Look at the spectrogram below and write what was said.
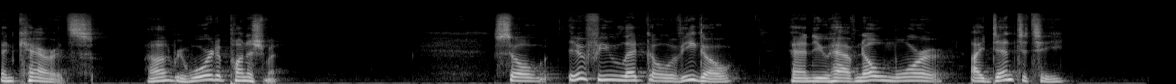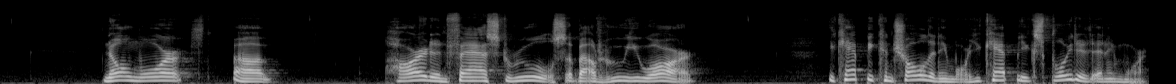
and carrots, huh? reward and punishment. So if you let go of ego and you have no more identity, no more uh, hard and fast rules about who you are, you can't be controlled anymore. You can't be exploited anymore.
